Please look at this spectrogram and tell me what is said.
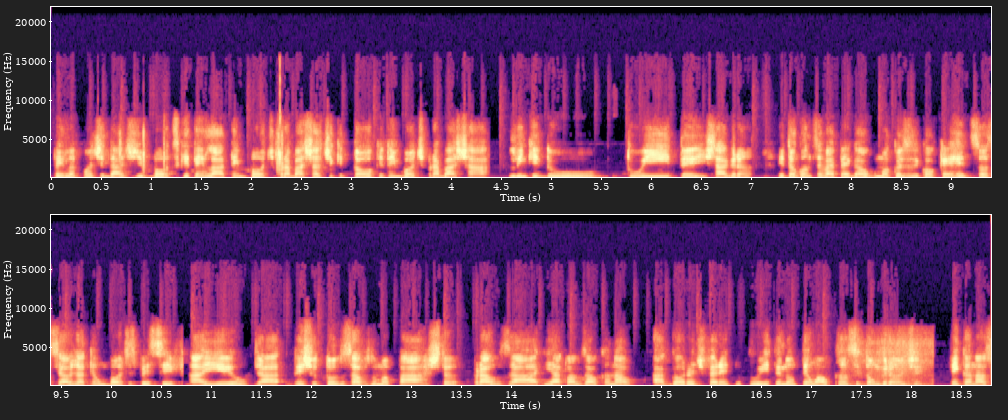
pela quantidade de bots que tem lá. Tem bot pra baixar TikTok, tem bot pra baixar link do Twitter, Instagram. Então, quando você vai pegar alguma coisa de qualquer rede social, já tem um bot específico. Aí eu já deixo todos salvos numa pasta pra usar e atualizar o canal. Agora, diferente do Twitter, não tem um alcance tão grande. Tem canais,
